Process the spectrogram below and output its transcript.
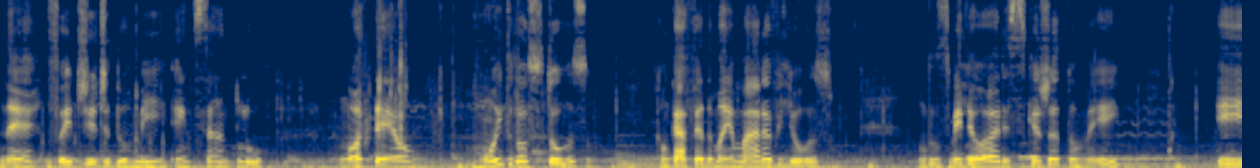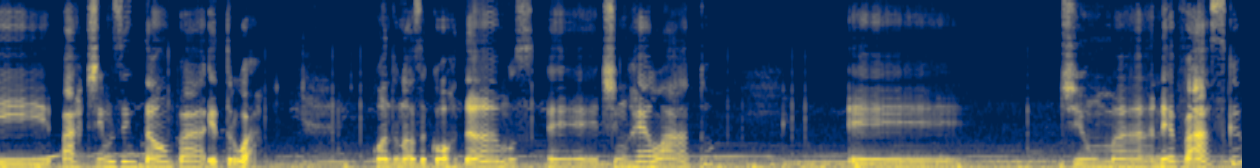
né, foi dia de dormir em Saint-Lô, um hotel muito gostoso, com café da manhã maravilhoso, um dos melhores que eu já tomei. E partimos então para Etruá. Quando nós acordamos, é, tinha um relato é, de uma nevasca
